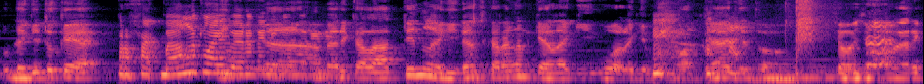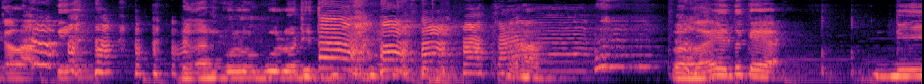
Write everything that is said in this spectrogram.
udah gitu kayak Perfect banget lah ibaratnya iya. Amerika Latin lagi kan sekarang kan kayak lagi wah lagi hotnya gitu cowok-cowok Amerika Latin dengan bulu-bulu di tubuhnya. Nah, makanya itu kayak di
